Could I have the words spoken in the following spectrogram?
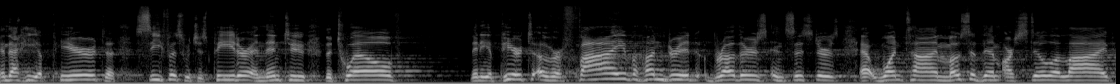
and that he appeared to Cephas, which is Peter, and then to the twelve. Then he appeared to over 500 brothers and sisters at one time. Most of them are still alive,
